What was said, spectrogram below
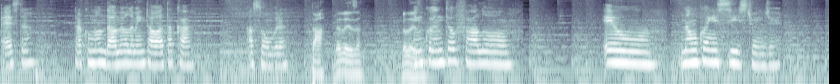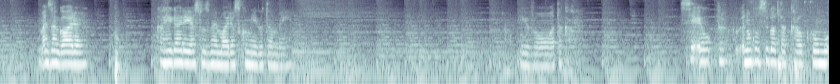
extra pra comandar o meu elemental a atacar a sombra. Tá, beleza. Beleza. Enquanto eu falo. Eu não o conheci, Stranger. Mas agora carregarei as suas memórias comigo também. E eu vou atacar. Se eu, eu não consigo atacar como,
